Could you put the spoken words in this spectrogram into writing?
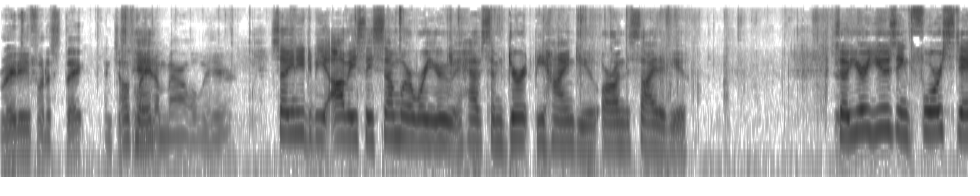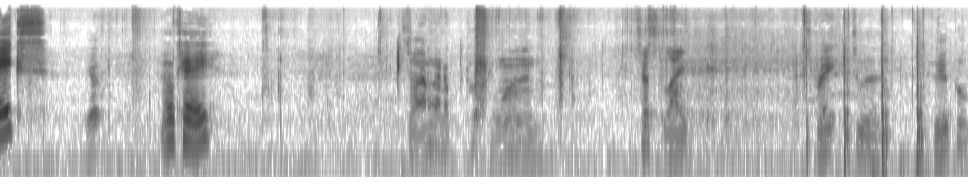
Ready for the stake and just Okay. lay them out over here. So you need to be obviously somewhere where you have some dirt behind you or on the side of you. So you're using four stakes? Yep. Okay. So I'm gonna put one just like straight to the vehicle.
